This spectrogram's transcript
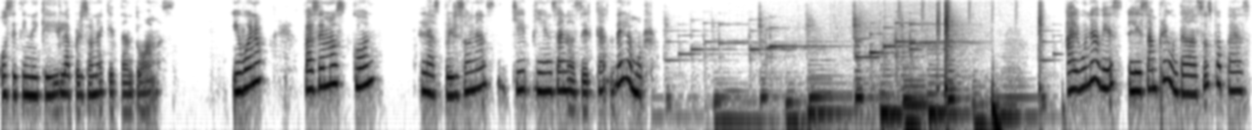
o se tiene que ir la persona que tanto amas. Y bueno, pasemos con las personas que piensan acerca del amor. ¿Alguna vez les han preguntado a sus papás,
